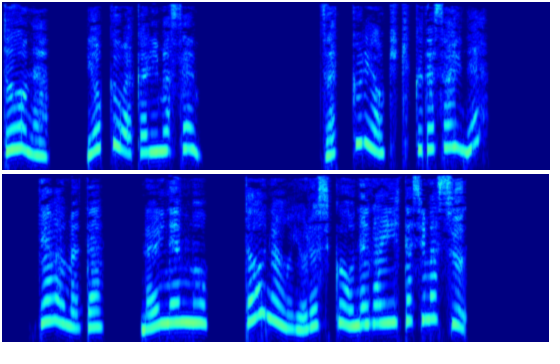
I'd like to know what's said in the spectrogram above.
トーナ、よくわかりません。ざっくりお聞きくださいね。ではまた、来年も、トーナをよろしくお願いいたします。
